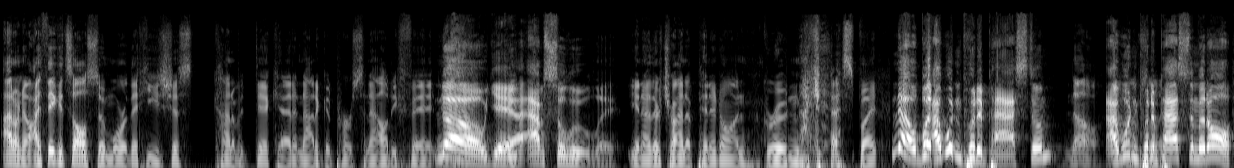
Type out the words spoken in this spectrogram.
I don't know. I think it's also more that he's just kind of a dickhead and not a good personality fit. No, yeah, absolutely. You know, they're trying to pin it on Gruden, I guess. But No, but I wouldn't put it past him. no. I no, wouldn't put it past him at all.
